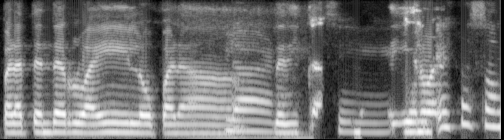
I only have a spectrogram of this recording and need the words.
para atenderlo a él o para claro, dedicarse. Sí. Estas son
